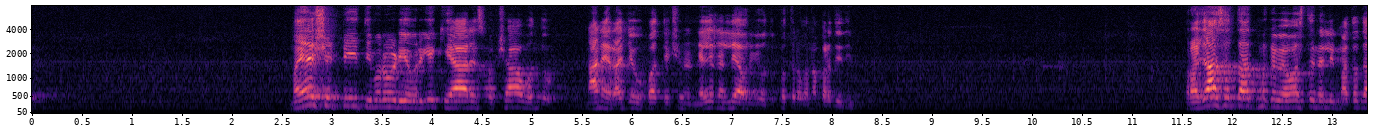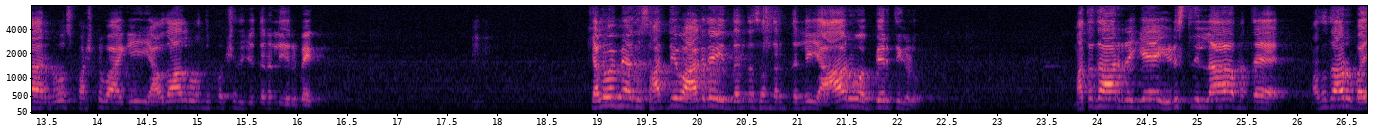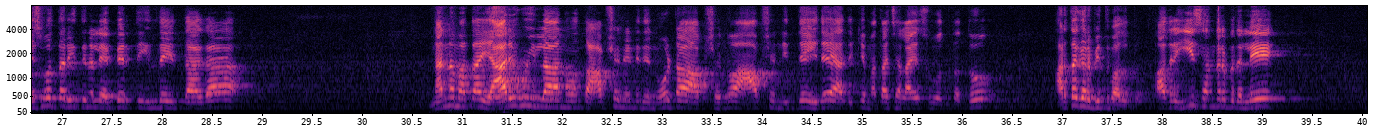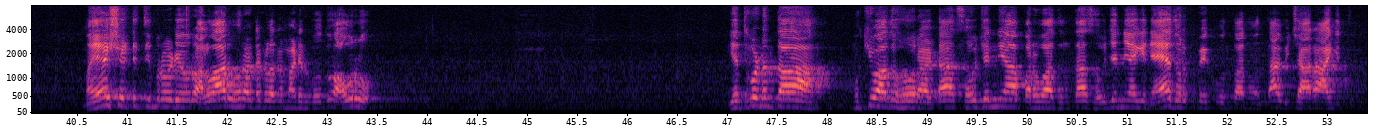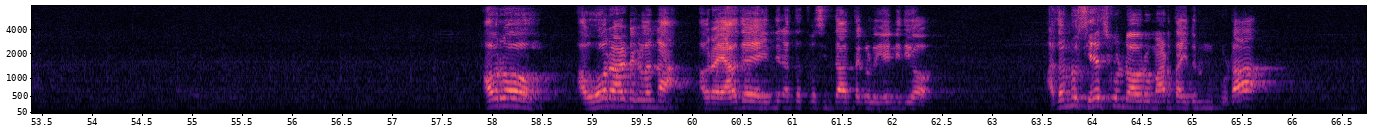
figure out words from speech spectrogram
ಮಹೇಶ್ ಶೆಟ್ಟಿ ತಿಮರೋಡಿ ಅವರಿಗೆ ಕೆ ಆರ್ ಎಸ್ ಪಕ್ಷ ಒಂದು, ನಾನೇ ರಾಜ್ಯ ಉಪಾಧ್ಯಕ್ಷರ ನೆಲೆಯಲ್ಲಿ ಅವರಿಗೆ ಒಂದು ಪತ್ರವನ್ನು ಬರೆದಿದ್ದೀನಿ. ಪ್ರಜಾಸತ್ತಾತ್ಮಕ ವ್ಯವಸ್ಥೆಯಲ್ಲಿ ಮತದಾರರು ಸ್ಪಷ್ಟವಾಗಿ ಯಾವುದಾದ್ರೂ ಒಂದು ಪಕ್ಷದ ಜೊತೆನಲ್ಲಿ ಇರಬೇಕು. ಕೆಲವೊಮ್ಮೆ ಅದು ಸಾಧ್ಯವಾಗದೇ ಇದ್ದಂಥ ಸಂದರ್ಭದಲ್ಲಿ ಯಾರು ಅಭ್ಯರ್ಥಿಗಳು ಮತದಾರರಿಗೆ ಇಡಿಸ್ಲಿಲ್ಲ, ಮತ್ತೆ ಮತದಾರರು ಬಯಸುವಂತ ರೀತಿಯಲ್ಲಿ ಅಭ್ಯರ್ಥಿ ಇಲ್ಲದೆ ಇದ್ದಾಗ ನನ್ನ ಮತ ಯಾರಿಗೂ ಇಲ್ಲ ಅನ್ನುವಂಥ ಆಪ್ಷನ್ ಏನಿದೆ, ನೋಟಾ ಆಪ್ಷನ್ ಆಪ್ಷನ್ ಇದ್ದೇ ಇದೆ, ಅದಕ್ಕೆ ಮತ ಚಲಾಯಿಸುವಂಥದ್ದು ಅರ್ಥಗರ್ಭಿತವಾದದ್ದು. ಆದರೆ ಈ ಸಂದರ್ಭದಲ್ಲಿ ಮಹೇಶ್ ಶೆಟ್ಟಿ ತಿಮ್ರೋಡಿ ಅವರು ಹಲವಾರು ಹೋರಾಟಗಳನ್ನು ಮಾಡಿರ್ಬೋದು. ಅವರು ಎತ್ಕೊಂಡಂತ ಮುಖ್ಯವಾದ ಹೋರಾಟ, ಸೌಜನ್ಯ ಪರವಾದಂತ ಸೌಜನ್ಯಾಗಿ ನ್ಯಾಯ ದೊರಕಬೇಕು ಅಂತ ಅನ್ನುವಂತ ವಿಚಾರ ಆಗಿತ್ತು. ಅವರು ಆ ಹೋರಾಟಗಳನ್ನ ಅವರ ಯಾವುದೇ ಹಿಂದಿನ ತತ್ವ ಸಿದ್ಧಾಂತಗಳು ಏನಿದೆಯೋ ಅದನ್ನು ಸೇರಿಸ್ಕೊಂಡು ಅವರು ಮಾಡ್ತಾ ಇದ್ರು ಕೂಡ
